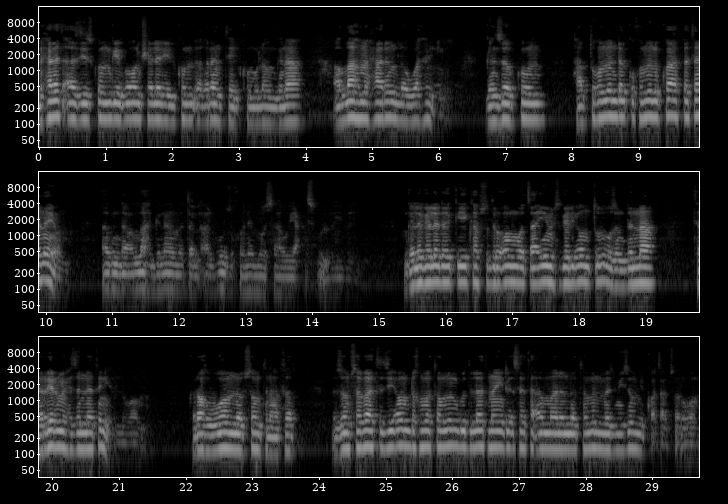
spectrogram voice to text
ምሕረት ኣዚዝኩም ጌግኦም ሸለል ኢልኩም እቕረ እንተልኩምሎም ግና ኣላህ መሓርን ለዋህን እዩ። ገንዘብኩም፣ ሃብትኹምን ደቅኹምን እኳ ፈተነ እዮም፣ ኣብ እንዳ ኣላህ ግና መጠን ኣልቦ ዝኾነ ሞሳ ወይ ዓስብ'ሎ ይብል። ገለ ገለ ደቂ ካብ ስድርኦም ወጻኢ ምስ ገሊኦም ጥቡቕ ዝምድና፣ ተሪር ምሕዝነትን ይህልዎም። ክረኽብዎም ነብሶም ትናፍቕ። እዞም ሰባት እዚኦም ድኽመቶምን ጉድለት ናይ ርእሰ ተኣማንነቶምን መዝሚዞም ይቆጻጸርዎም።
